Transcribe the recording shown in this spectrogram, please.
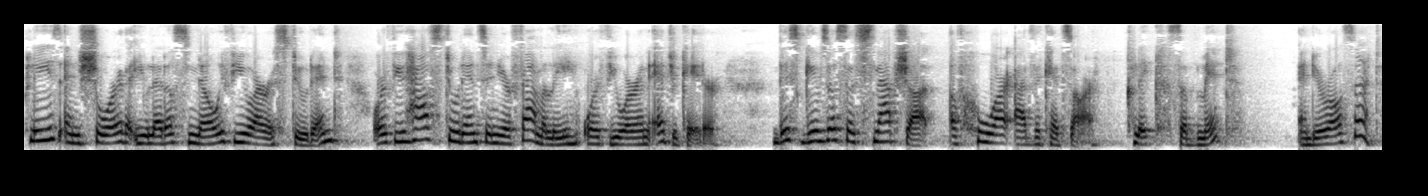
Please ensure that you let us know if you are a student or if you have students in your family or if you are an educator. This gives us a snapshot of who our advocates are. Click submit and you're all set.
